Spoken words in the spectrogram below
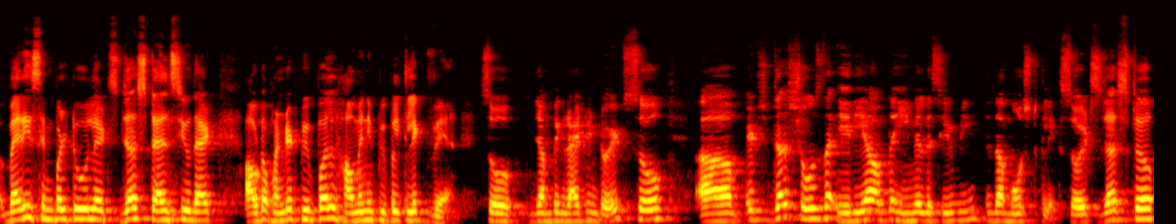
very simple tool it just tells you that out of 100 people how many people clicked where so jumping right into it so uh, it just shows the area of the email receiving the most clicks. So it's just uh,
